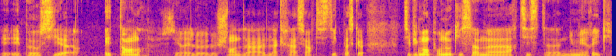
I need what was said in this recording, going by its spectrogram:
et, peut aussi euh, étendre, je dirais, le, champ de la, création artistique, parce que typiquement pour nous qui sommes euh, artistes euh, numériques,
